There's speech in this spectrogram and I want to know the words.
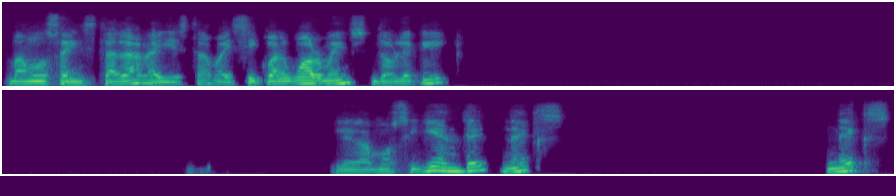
Vamos a instalar, ahí está, MySQL Workbench, doble clic. Le damos siguiente, next. Next.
